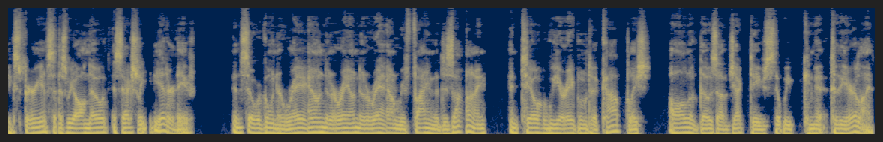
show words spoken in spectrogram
experience, as we all know. It's actually iterative. And so we're going around and around and around, refining the design until we are able to accomplish all of those objectives that we commit to the airline.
